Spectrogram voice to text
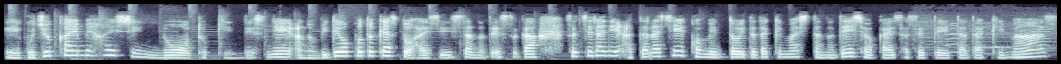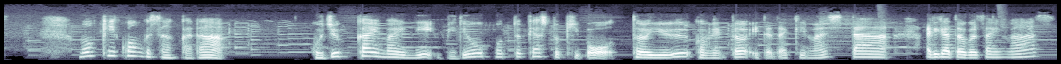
え、50回目配信の時にですね、あの、ビデオポッドキャストを配信したのですが、そちらに新しいコメントをいただきましたので、紹介させていただきます。モンキーコングさんから、50回前にビデオポッドキャスト希望というコメントをいただきました。ありがとうございます。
